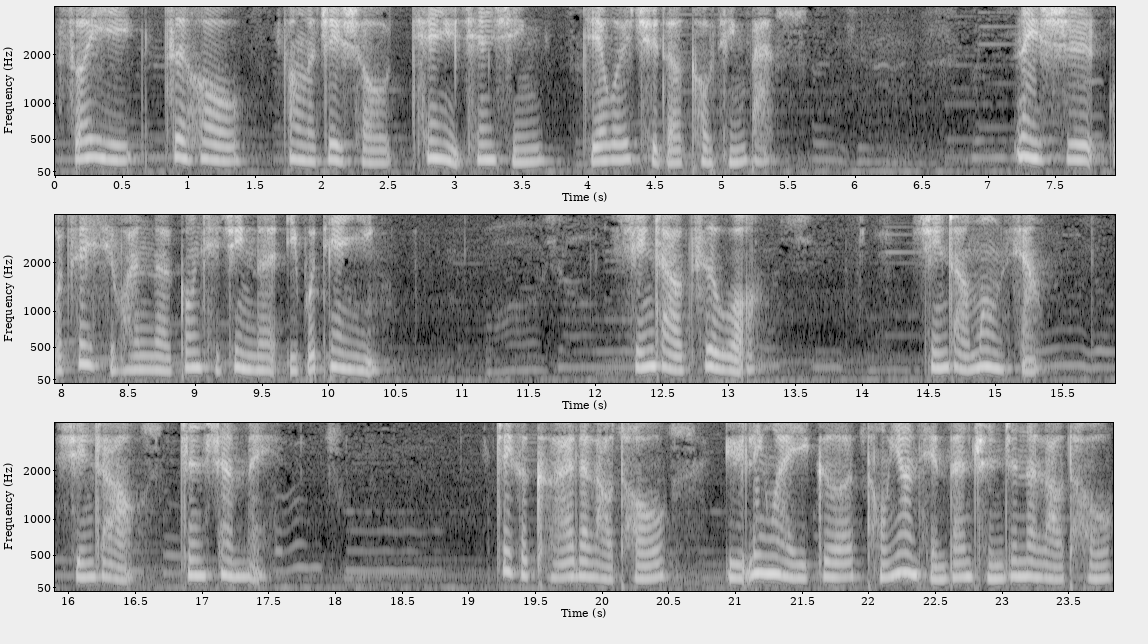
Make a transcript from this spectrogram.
所以最后放了这首《千与千寻》结尾曲的口琴版。那是我最喜欢的宫崎骏的一部电影，寻找自我，寻找梦想，寻找真善美。这个可爱的老头与另外一个同样简单纯真的老头，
